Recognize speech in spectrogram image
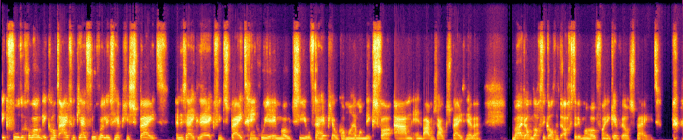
ik voelde gewoon, ik had eigenlijk, jij vroeg wel eens, heb je spijt? En dan zei ik, nee, ik vind spijt geen goede emotie. Of daar heb je ook allemaal helemaal niks van aan. En waarom zou ik spijt hebben? Maar dan dacht ik altijd achter in mijn hoofd van, ik heb wel spijt.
